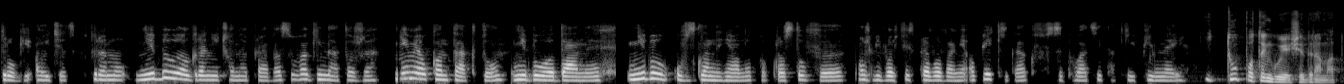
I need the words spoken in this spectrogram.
drugi ojciec, któremu nie były ograniczone prawa z uwagi na to, że nie miał kontaktu, nie było danych, nie był uwzględniony po prostu w możliwości sprawowania opieki, tak, w sytuacji takiej pilnej. I tu potęguje się dramat.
